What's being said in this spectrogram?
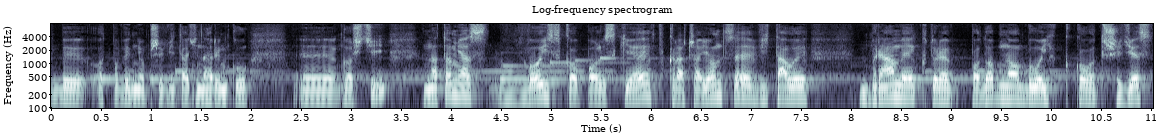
by odpowiednio przywitać na rynku e, gości. Natomiast wojsko polskie wkraczające witały bramy, które podobno było ich około 30,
